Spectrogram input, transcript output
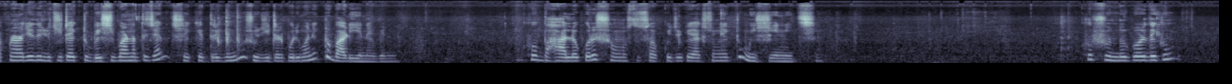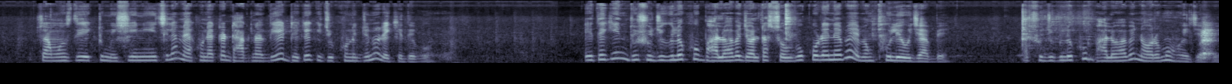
আপনারা যদি লুচিটা একটু বেশি বানাতে চান, সেক্ষেত্রে কিন্তু সুজিটার পরিমাণ একটু বাড়িয়ে নেবেন। খুব ভালো করে সমস্ত সব কিছুকে একসঙ্গে একটু মিশিয়ে নিচ্ছি। খুব সুন্দর করে দেখুন, চামচ দিয়ে একটু মিশিয়ে নিয়েছিলাম, এখন একটা ঢাকনা দিয়ে ঢেকে কিছুক্ষণের জন্য রেখে দেব। এতে কিন্তু সুজিগুলো খুব ভালোভাবে জলটা সর্ব করে নেবে এবং ফুলেও যাবে। আর সুজিগুলো খুব ভালোভাবে নরমও হয়ে যাবে।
